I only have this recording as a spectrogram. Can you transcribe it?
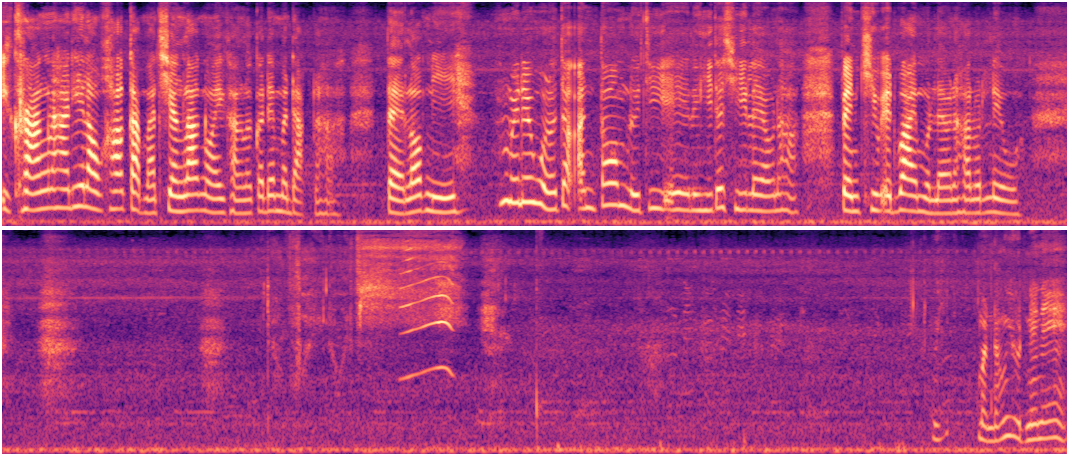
อีกครั้งนะคะ ที่เราเข้ากลับมาเชียงรากน้อยอีกครั้งแล้วก็ได้มาดักนะคะ แต่รอบนี้ไม่ได้หัวรถจากอันต้อมหรือ GA หรือฮิตาชิแล้วนะคะ เป็น QSY หมดแล้วนะคะ รถเร็วดับไฟหน่อยพี่อุ๊ยมันต้องหยุดแน่ ๆ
